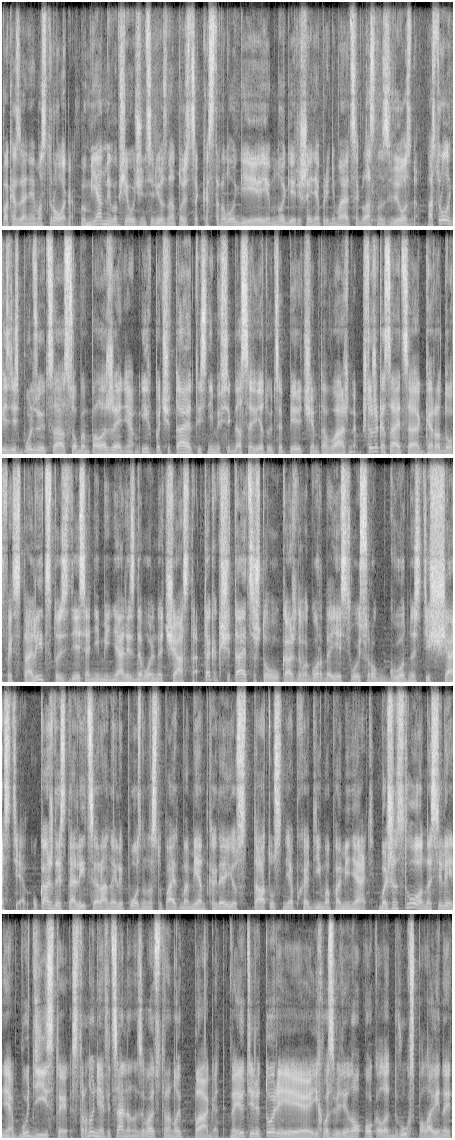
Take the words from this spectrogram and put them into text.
показаниям астрологов. В Мьянме вообще очень серьезно относятся к астрологии и многие решения принимают согласно звездам. Астрологи здесь пользуются особым положением, их почитают и с ними всегда советуются перед чем-то важным. Что же касается городов и столиц, то здесь они менялись довольно часто, так как считается, что у каждого города есть свой срок годности счастья. У каждой столицы рано или поздно наступает момент, когда ее статус необходимо поменять. Большинство населения буддисты, страну неофициально называют страной пагод. На ее территории их возведено около двух с половиной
